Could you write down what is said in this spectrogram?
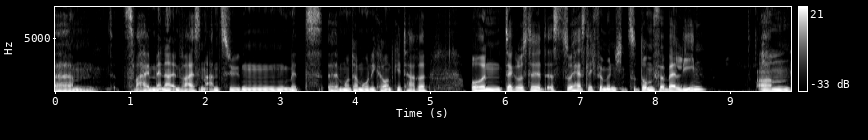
Ähm, zwei Männer in weißen Anzügen mit äh, Mundharmonika und Gitarre. Und der größte Hit ist zu hässlich für München, zu dumm für Berlin. Ähm,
